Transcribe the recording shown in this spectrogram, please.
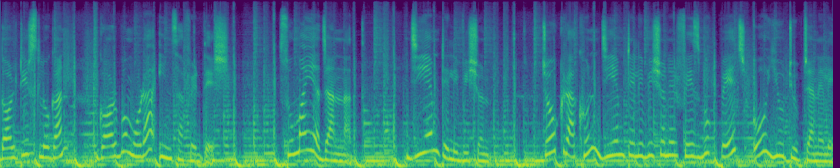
দলটির স্লোগান, গর্ব মোড়া ইনসাফের দেশ। সুমাইয়া জান্নাত, জিএম টেলিভিশন। চোখ রাখুন জিএম টেলিভিশনের ফেসবুক পেজ ও ইউটিউব চ্যানেলে।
